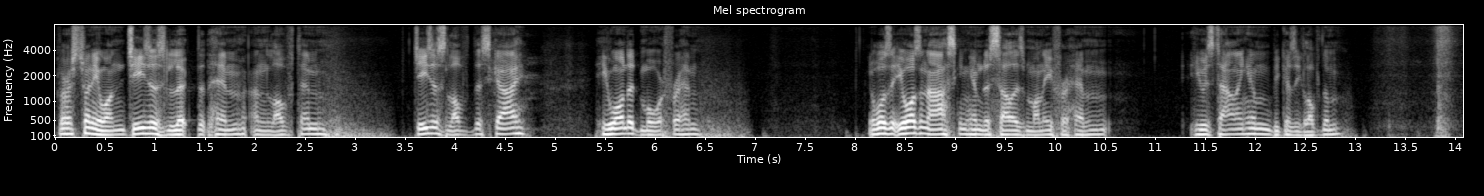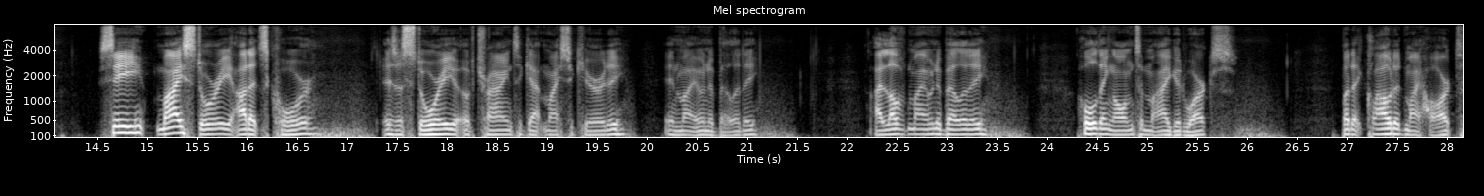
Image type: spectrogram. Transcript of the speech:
Verse 21 Jesus looked at him and loved him. Jesus loved this guy. He wanted more for him. It wasn't, he wasn't asking him to sell his money for him. He was telling him because he loved him. See, my story at its core is a story of trying to get my security in my own ability. I loved my own ability, holding on to my good works, but it clouded my heart.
